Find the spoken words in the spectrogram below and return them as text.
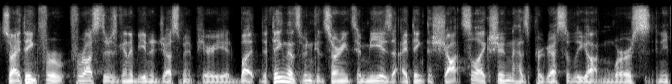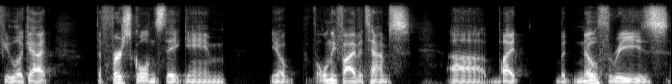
so i think for for us there's going to be an adjustment period but the thing that's been concerning to me is i think the shot selection has progressively gotten worse and if you look at the first golden state game you know, only five attempts, uh, but but no threes.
